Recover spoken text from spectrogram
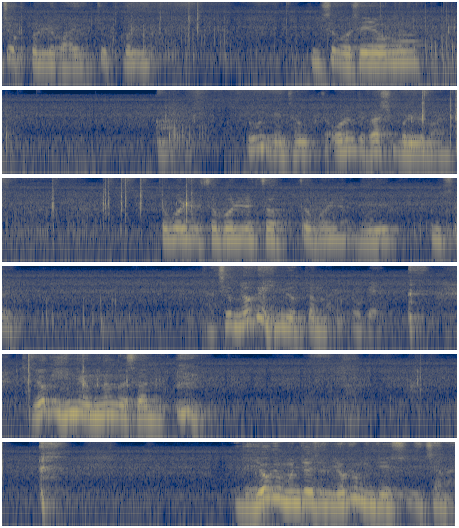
쭉 벌려봐요. 쭉 벌려. 힘써보세요. 아, 여기 괜찮고. 자, 오른쪽 다시 벌려봐요. 더 벌려, 더 벌려, 더, 더 벌려. 네, 힘써요. 자, 지금 여기에 힘이 없단 말이에요, 여기에. 여기 힘이 없는 것은 이제 여기 문제에서는 여기 문제일 수 있잖아요.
